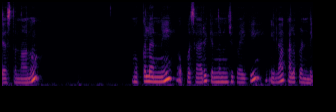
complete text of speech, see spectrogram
చేస్తున్నాను. ముక్కలన్నీ ఒక్కసారి కింద నుంచి పైకి ఇలా కలపండి.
